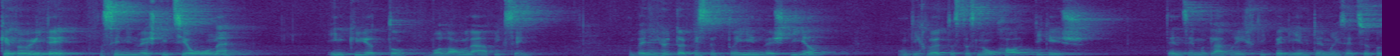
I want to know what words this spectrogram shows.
Gebäude, das sind Investitionen, in Güter, die langlebig sind. Und wenn ich heute etwas dort investiere und ich will, dass das nachhaltig ist, dann sind wir, glaube ich, richtig bedient, wenn wir uns jetzt über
